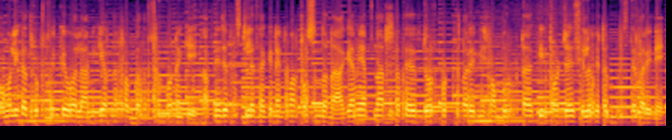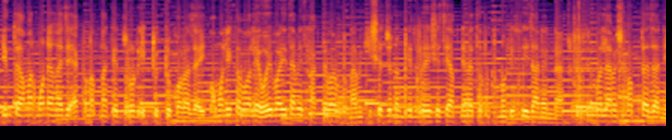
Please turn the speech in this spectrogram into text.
কমলিকা ধ্রুবসেনকে বলে, আমি কি আপনার সব কথা শুনব নাকি? আপনি যে হোস্টেলে থাকেন, এটা আমার পছন্দ না। আগে আমি আপনার সাথে জোর করতে পারিনি, সম্পর্কটা কি পর্যায়ে ছিল সেটা বুঝতে পারিনি। কিন্তু আমার মনে হয় যে, এখন আপনাকে জোর একটু একটু করা যায়। কমলিকা বলে, ওই বাড়িতে আমি থাকতে পারব না, আমি কিসের জন্য বের হয়ে এসেছি, আপনি হয়তো কোনো কিছুই জানেন না। বলে আমি সবটা জানি,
